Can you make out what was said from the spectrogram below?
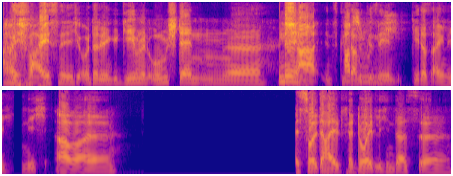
Aber ich weiß nicht, unter den gegebenen Umständen äh, Nee, Ja, insgesamt gesehen nicht. geht das eigentlich nicht, aber äh, es sollte halt verdeutlichen, dass äh,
